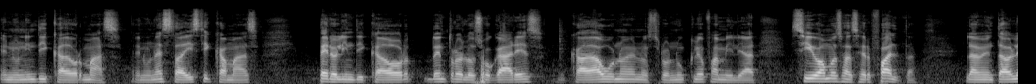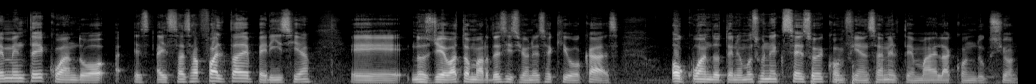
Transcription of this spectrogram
en un indicador más, en una estadística más, pero el indicador dentro de los hogares, cada uno de nuestro núcleo familiar, sí vamos a hacer falta. Lamentablemente, cuando está esa falta de pericia, eh, nos lleva a tomar decisiones equivocadas o cuando tenemos un exceso de confianza en el tema de la conducción.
